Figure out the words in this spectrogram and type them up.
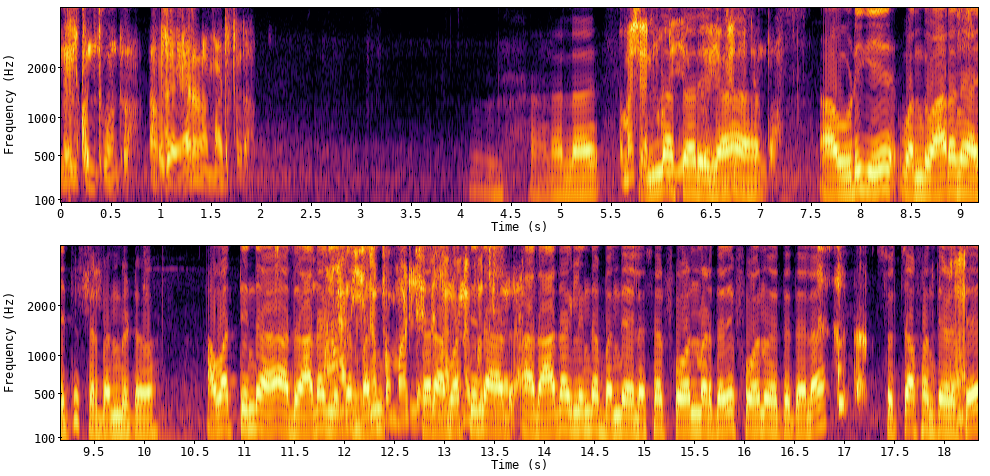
ಮೇಲ್ ಕುಂತ್ಕೊಂಡು ಅವೆಲ್ಲ ಯಾರನ್ನ ಮಾಡ್ತಾರ? ತಮಾಷೆ ಇಲ್ಲ ಅನ್ಕೊಂಡಿದ್ಯಾ? ಸರ್ ಈಗ ಆ ಹುಡುಗಿ ಒಂದು ವಾರನೇ ಆಯ್ತು ಸರ್ ಬಂದ್ಬಿಟ್ಟು. ಅವತ್ತಿಂದ ಅದು ಆದಾಗ್ಲಿಂದ ಬಂದ್ ಸರ್ ಅವತ್ತಿಂದ ಅದಾದಾಗ್ಲಿಂದ ಆದಾಗ್ಲಿಂದ ಬಂದೇ ಇಲ್ಲ. ಸರ್ ಫೋನ್ ಮಾಡ್ತಾ ಫೋನ್ ಇಲ್ಲ ಸ್ವಿಚ್ ಆಫ್ ಅಂತ ಹೇಳಿದ್ದೆ.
